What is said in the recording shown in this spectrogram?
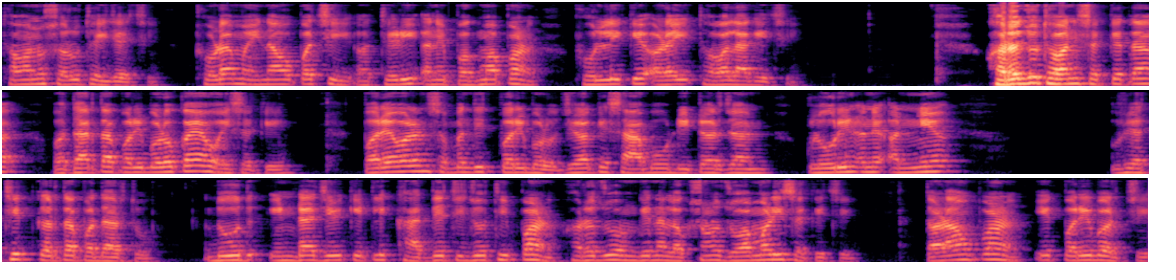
થવાનું શરૂ થઈ જાય છે. થોડા મહિનાઓ પછી હથેળી અને પગમાં પણ ફોલ્લી કે અડાઈ થવા લાગે છે. ખરજુ થવાની શક્યતા વધારતા પરિબળો કયા હોઈ શકે? પર્યાવરણ સંબંધિત પરિબળો, જેવા કે સાબુ, ડિટર્જન્ટ, ક્લોરીન અને અન્ય વ્યથિત કરતા પદાર્થો, દૂધ, ઈંડા જેવી કેટલીક ખાદ્ય ચીજોથી પણ ખરજુ અંગેના લક્ષણો જોવા મળી શકે છે. તણાવ પણ એક પરિબળ છે.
